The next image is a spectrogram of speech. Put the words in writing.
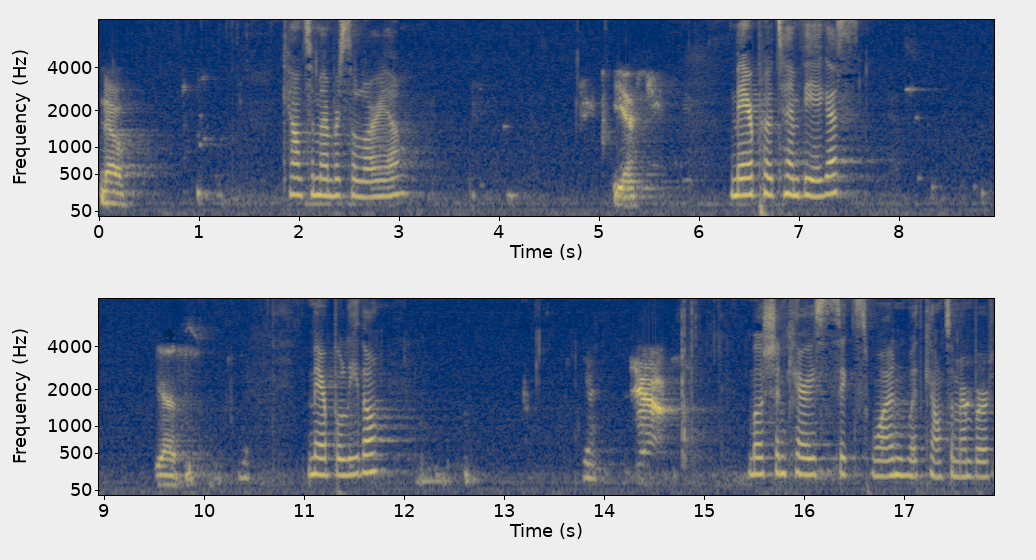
No. Councilmember Solorio? Yes. Mayor Pro Tem Villegas? Yes. Mayor Pulido? Yes. Yes. Motion carries 6-1 with Councilmember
